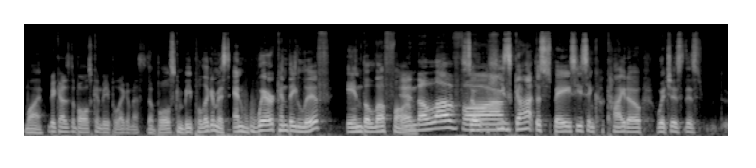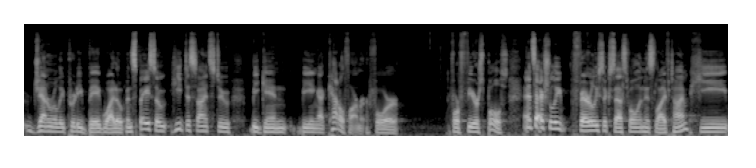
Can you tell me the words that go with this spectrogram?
why Because the bulls can be polygamists. the bulls can be polygamist, and where can they live? In the love farm. In the love farm. So he's got the space. He's in Hokkaido, which is this generally pretty big, wide open space. So he decides to begin being a cattle farmer for for fierce bulls. And it's actually fairly successful in his lifetime. He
